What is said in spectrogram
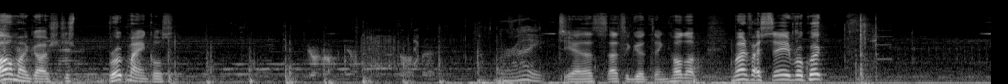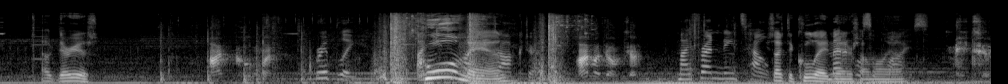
Oh my gosh, just broke my ankles. You're not getting not there. All right. Yeah, that's that's a good thing. Hold up. Mind if I save real quick? Oh, there he is. I'm Kuhlman. Ripley. Cool, I need to find man. A doctor. I'm a doctor. My friend needs help. He's like the Kool-Aid man or Medical something like supplies. Me too.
